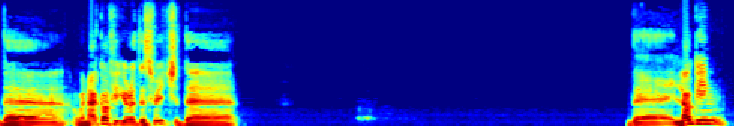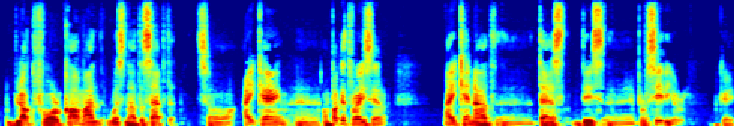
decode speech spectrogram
the, when I configure the switch, the, the logging block for command was not accepted. So I can, uh, on Packet Tracer, I cannot uh, test this uh, procedure, okay?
